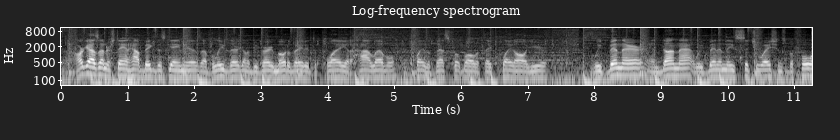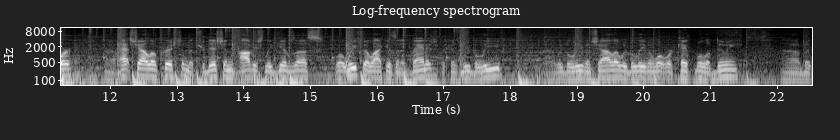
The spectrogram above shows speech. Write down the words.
uh, our guys understand how big this game is. I believe they're going to be very motivated to play at a high level and play the best football that they've played all year. We've been there and done that. We've been in these situations before. Uh, at Shiloh Christian, the tradition obviously gives us what we feel like is an advantage because we believe. Uh, we believe in Shiloh. We believe in what we're capable of doing. Uh, but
